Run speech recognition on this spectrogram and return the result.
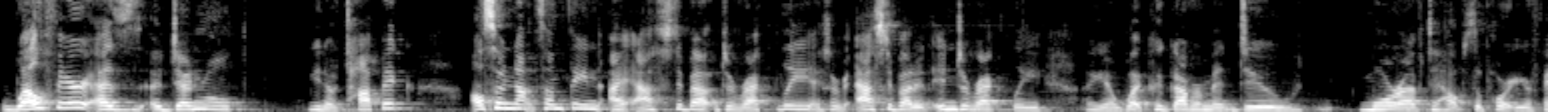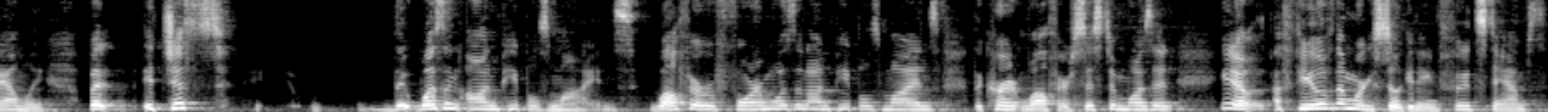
welfare as a general, you know, topic also not something I asked about directly. I sort of asked about it indirectly. You know, what could government do more of to help support your family? But it just, it wasn't on people's minds. Welfare reform wasn't on people's minds. The current welfare system wasn't. You know, a few of them were still getting food stamps.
